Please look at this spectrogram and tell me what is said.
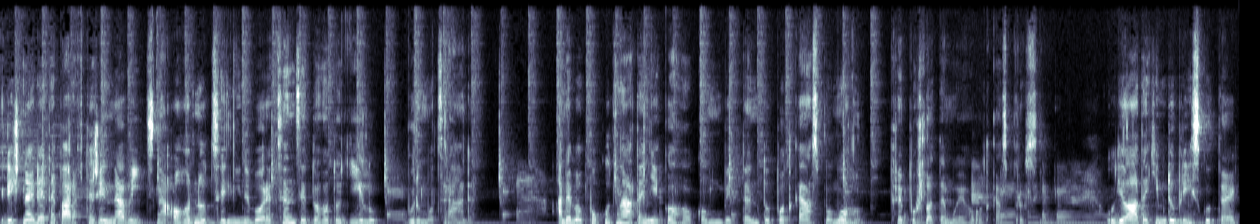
Když najdete pár vteřin navíc na ohodnocení nebo recenzi tohoto dílu, budu moc ráda. A nebo pokud znáte někoho, komu by tento podcast pomohl, přepošlete mu jeho odkaz, prosím. Uděláte tím dobrý skutek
